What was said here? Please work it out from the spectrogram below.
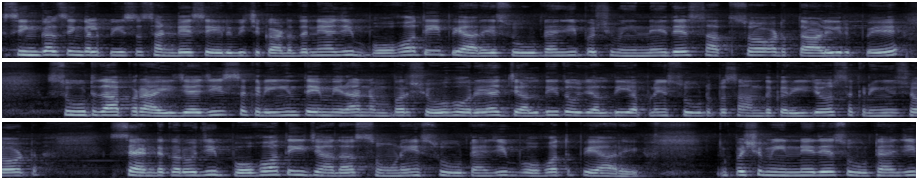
single single piece Sunday sale ਵਿੱਚ ਕੱਢ ਦਿੰਨੇ ਆ ਜੀ। ਬਹੁਤ ਹੀ ਪਿਆਰੇ ਸੂਟ ਹੈ ਜੀ, ਪਸ਼ਮੀਨੇ ਦੇ 748 ਰੁਪਏ ਸੂਟ ਦਾ ਪ੍ਰਾਈਜ਼ ਹੈ ਜੀ। ਸਕਰੀਨ ਤੇ ਮੇਰਾ ਨੰਬਰ ਸ਼ੋ ਹੋ ਰਿਹਾ ਜਲਦੀ ਤੋਂ ਜਲਦੀ ਆਪਣੇ ਸੂਟ ਪਸੰਦ ਕਰੀ ਜਾਓ। ਸਕਰੀਨਸ਼ਾਟ ਸੈਂਡ ਕਰੋ ਜੀ। ਬਹੁਤ ਹੀ ਜ਼ਿਆਦਾ ਸੋਹਣੇ ਸੂਟ ਹੈ ਜੀ, ਬਹੁਤ ਪਿਆਰੇ। ਪਸ਼ਮੀਨੇ ਦੇ ਸੂਟ ਹੈ ਜੀ।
